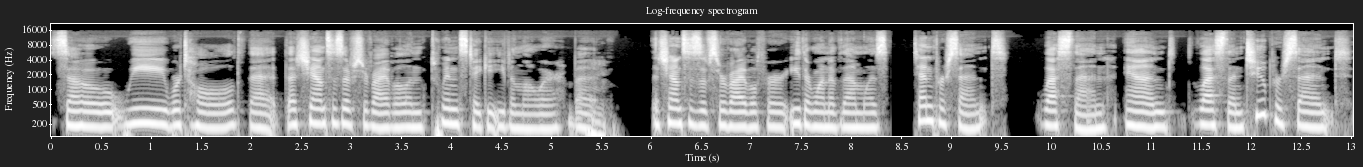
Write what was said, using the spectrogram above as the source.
So we were told that the chances of survival and twins take it even lower, but Hmm. the chances of survival for either one of them was 10% less than and less than 2%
